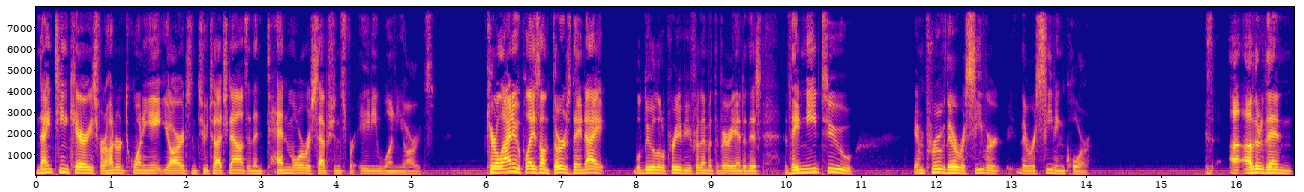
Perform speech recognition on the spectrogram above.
19 carries for 128 yards and two touchdowns, and then 10 more receptions for 81 yards. Carolina, who plays on Thursday night, we'll do a little preview for them at the very end of this. They need to improve their receiver, their receiving corps. Uh, other than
